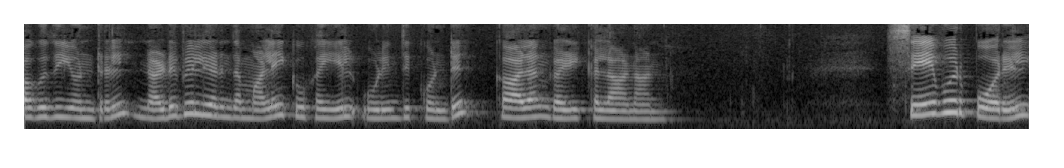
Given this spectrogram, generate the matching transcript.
பகுதியொன்றில் நடுவில் இருந்த மலை குகையில் ஒளிந்து கொண்டு காலங்கழிக்கலானான். சேவூர் போரில்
